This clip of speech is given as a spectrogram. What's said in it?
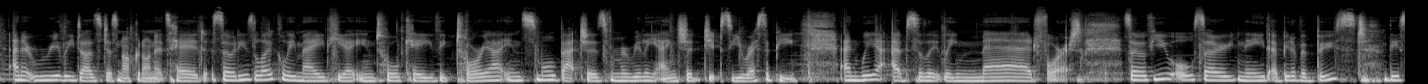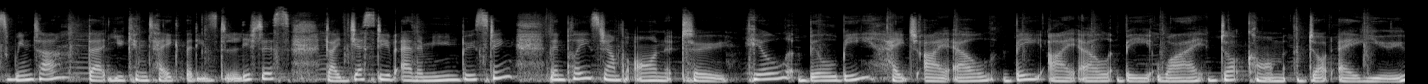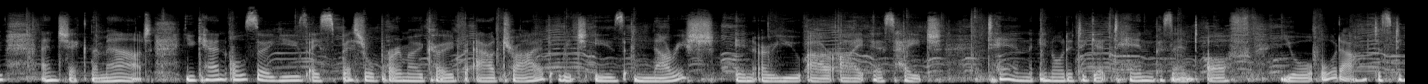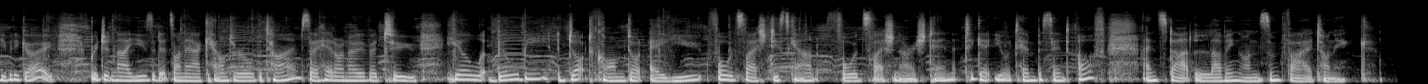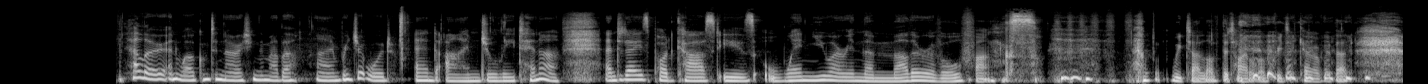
And it really does just knock it on its head. So it is locally made here in Torquay, Victoria, in small batches from a really ancient gypsy recipe. And we are absolutely mad for it. So if you also need a bit of a boost this winter that you can take that is delicious, digestive, and immune boosting, then please jump on to Hilbilby, H I L B I L B Y dot com dot au and check them out. You can also use a special promo code for our tribe, which is Nourish, N O U R I S H 10, in order to get 10% off your order, just to give it a go. Bridget and I use it, it's on our counter all the time. So head on over to hilbilby.com.au forward slash discount forward slash nourish 10 to get your 10% off and start loving on some fire tonic. Hello and welcome to Nourishing the Mother. I'm Bridget Wood. And I'm Julie Tenner. And today's podcast is When You Are in the Mother of All Funks. Which I love the title of Bridget came up with that.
